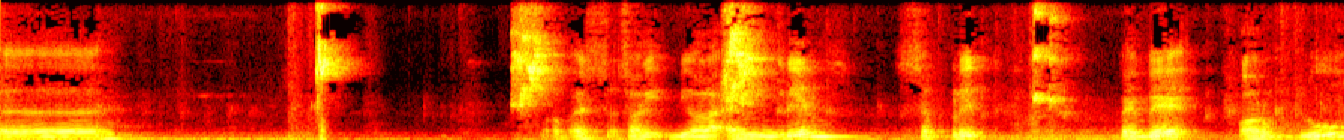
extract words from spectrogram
eh, eh, sorry biola Ewing Green split PB or blue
